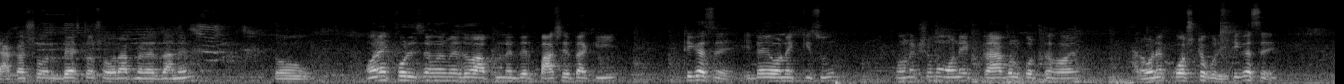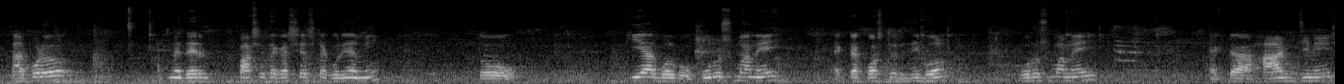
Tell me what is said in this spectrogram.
ঢাকা শহর, ব্যস্ত শহর, আপনারা জানেন। তো অনেক পরিশ্রমের মেয়েও আপনাদের পাশে থাকি। ঠিক আছে? এটাই অনেক কিছু। অনেক সময় অনেক ট্রাভেল করতে হয় আর অনেক কষ্ট করি, ঠিক আছে? তারপরেও আপনাদের পাশে থাকার চেষ্টা করি আমি। তো কি আর বলব? পুরুষ মানেই একটা কষ্টের জীবন, পুরুষ মানেই একটা হার্ড জিনিস।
